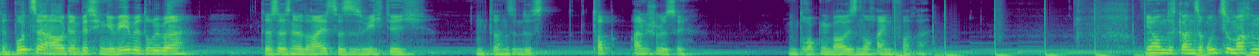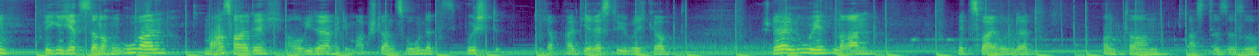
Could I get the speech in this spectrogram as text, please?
Der Putzer haut ein bisschen Gewebe drüber, dass das nicht reißt, das ist wichtig. Und dann sind es Top-Anschlüsse. Im Trockenbau ist es noch einfacher. Ja, um das Ganze rund zu machen, biege ich jetzt da noch ein Uran, maßhaltig, auch wieder mit dem Abstand 200, wurscht. Ich habe halt die Reste übrig gehabt. Schnell ein U hinten ran mit 200 und dann passt das. Also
